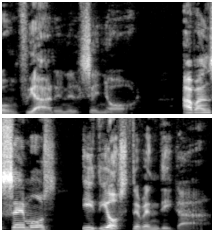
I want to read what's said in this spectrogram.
confiar en el Señor. Avancemos y Dios te bendiga.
